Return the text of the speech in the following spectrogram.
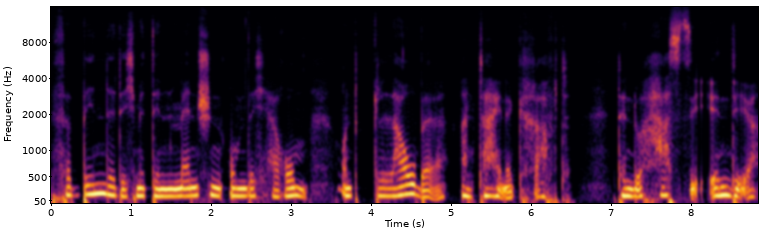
verbinde dich mit den Menschen um dich herum und glaube an deine Kraft. Denn du hast sie in dir.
